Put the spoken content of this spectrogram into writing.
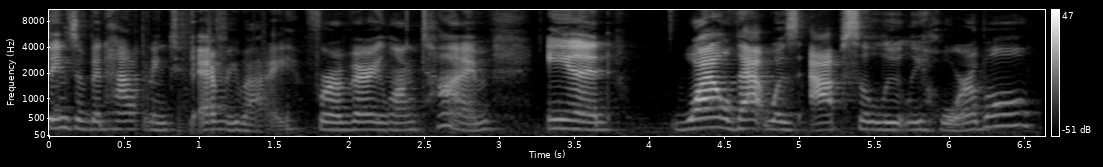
things have been happening to everybody for a very long time. And while that was absolutely horrible,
